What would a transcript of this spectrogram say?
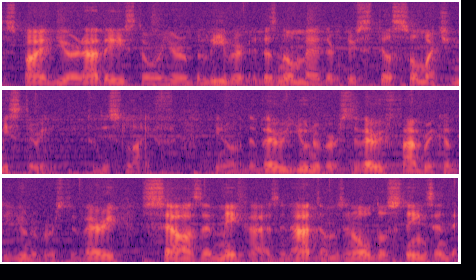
Despite you're an atheist or you're a believer, it does not matter. There's still so much mystery to this life. You know the very universe the very fabric of the universe the very cells that make us and atoms and all those things and the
